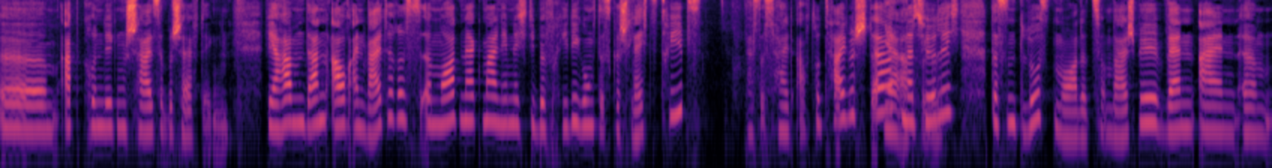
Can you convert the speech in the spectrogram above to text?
ähm, abgründigen Scheiße beschäftigen. Wir haben dann auch ein weiteres äh, Mordmerkmal, nämlich die Befriedigung des Geschlechtstriebs. Das ist halt auch total gestört, Ja, natürlich. Das sind Lustmorde zum Beispiel, wenn ein ähm,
